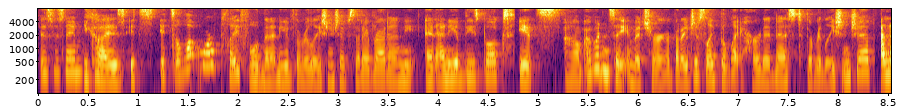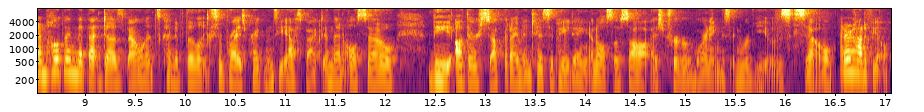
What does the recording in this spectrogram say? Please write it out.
is his name, because it's it's a lot more playful than any of the relationships that I've read in any, in any of these books. It's um, Um, I wouldn't say immature, but I just like the lightheartedness to the relationship. And I'm hoping that that does balance kind of the like surprise pregnancy aspect and then also the other stuff that I'm anticipating and also saw as trigger warnings in reviews. So I don't know how to feel.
